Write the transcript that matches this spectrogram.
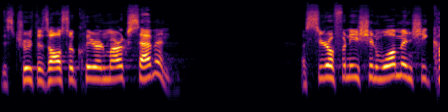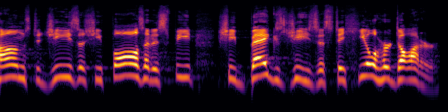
This truth is also clear in Mark 7. A Syrophoenician woman, she comes to Jesus, she falls at his feet, she begs Jesus to heal her daughter.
